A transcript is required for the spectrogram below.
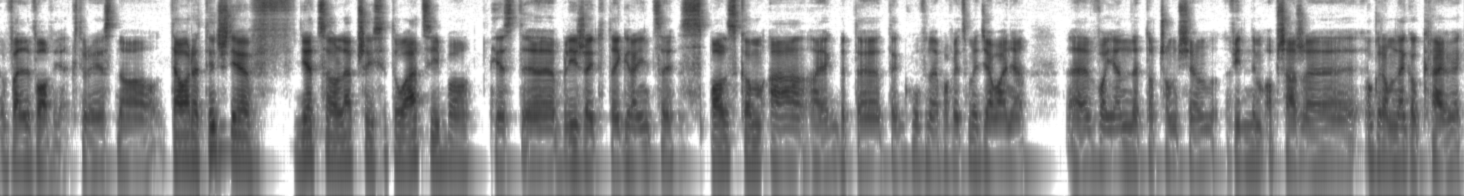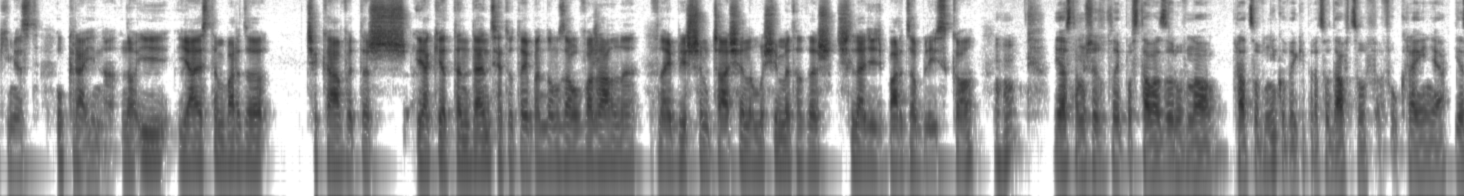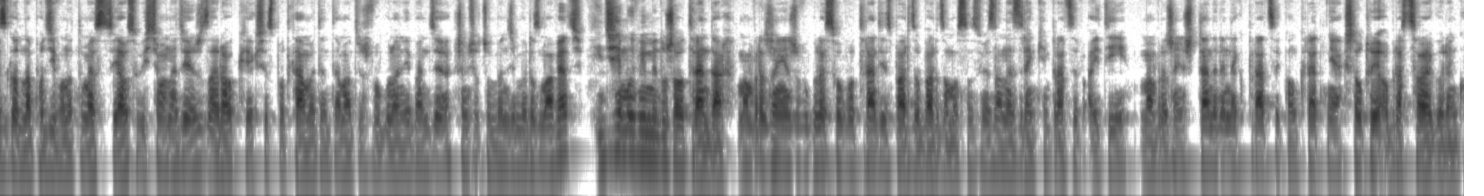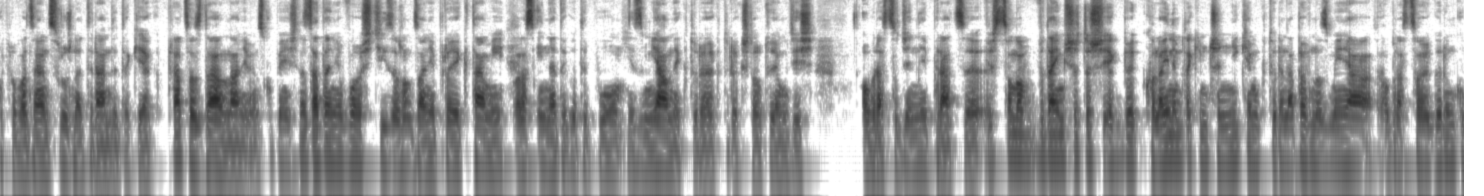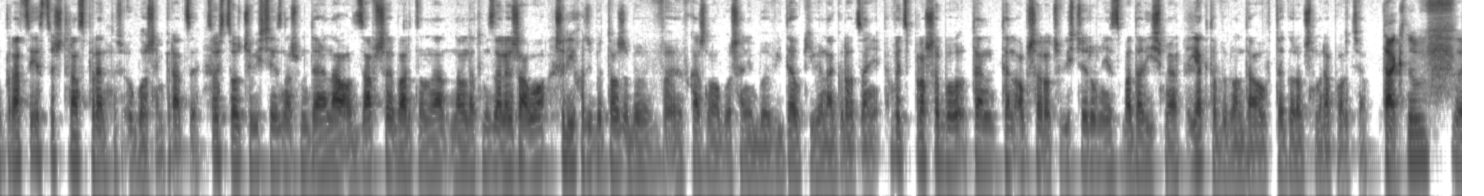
w Lwowie, który jest no, teoretycznie w nieco lepszej sytuacji, bo jest bliżej tutaj granicy z Polską, a, a jakby te, te główne powiedzmy działania wojenne toczą się w innym obszarze ogromnego kraju, jakim jest Ukraina. No i ja jestem bardzo ciekawy też, jakie tendencje tutaj będą zauważalne w najbliższym czasie. No musimy to też śledzić bardzo blisko. Mhm. Jasne, myślę, że tutaj postawa zarówno pracowników, jak i pracodawców w Ukrainie jest godna podziwu, natomiast ja osobiście mam nadzieję, że za rok, jak się spotkamy, ten temat już w ogóle nie będzie czymś, o czym będziemy rozmawiać. I dzisiaj mówimy dużo o trendach. Mam wrażenie, że w ogóle słowo trend jest bardzo, bardzo mocno związane z rynkiem pracy w IT. Mam wrażenie, że ten rynek pracy konkretnie kształtuje obraz całego rynku, wprowadzając różne trendy, takie jak praca zdalna, nie wiem, skupienie się na zarządzanie projektami oraz inne tego typu zmiany, które, które kształtują gdzieś obraz codziennej pracy. Wiesz co, no, wydaje mi się, że też jakby kolejnym takim czynnikiem, który na pewno zmienia obraz całego rynku pracy jest też transparentność ogłoszeń pracy. Coś, co oczywiście jest naszym DNA od zawsze, bardzo na, nam na tym zależało, czyli choćby to, żeby w, w każdym ogłoszeniu były widełki wynagrodzeń. Powiedz proszę, bo ten, ten obszar oczywiście również zbadaliśmy. Jak to wyglądało w tegorocznym raporcie? Tak, no w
